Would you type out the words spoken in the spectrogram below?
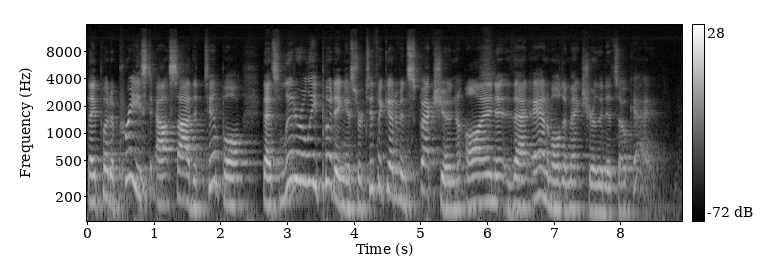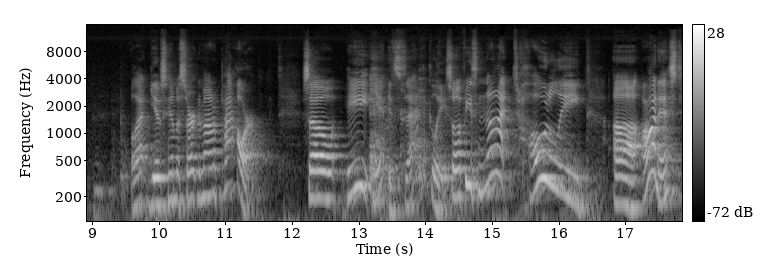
they put a priest outside the temple that's literally putting a certificate of inspection on that animal to make sure that it's okay. Well, that gives him a certain amount of power. So he yeah, exactly. So if he's not totally uh, honest,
